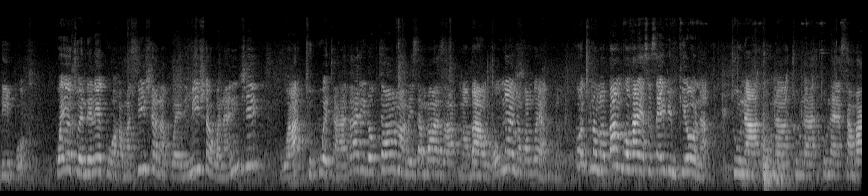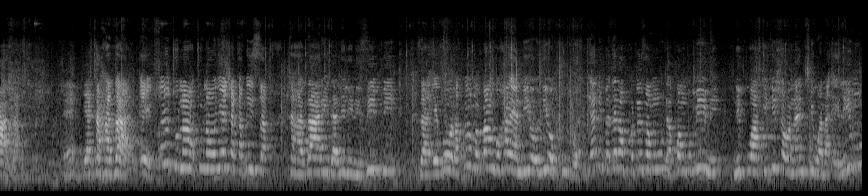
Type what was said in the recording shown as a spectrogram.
lipo, kwa hiyo tuendelee kuwahamasisha na kuwaelimisha wananchi wachukue tahadhari. Dr. Ama amesambaza mabango, unayo mabango yako? Kwa hiyo tuna mabango haya sasa hivi mkiona tuna tuna tuna tunayasambaza eh, ya tahadhari eh. Kwa hiyo tuna tunaonyesha kabisa tahadhari, dalili ni zipi za Ebola. Kwa hiyo mabango haya ndiyo ndiyo kubwa, yaani badala ya kupoteza muda kwangu mimi ni kuhakikisha wananchi wana elimu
